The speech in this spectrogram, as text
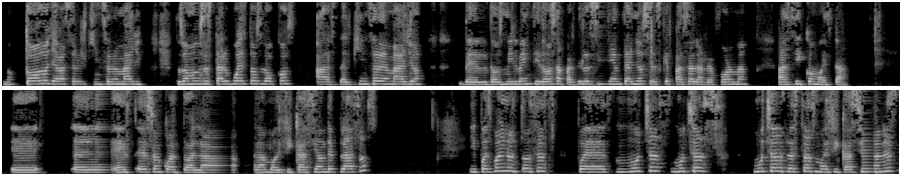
¿no? Todo ya va a ser el 15 de mayo. Entonces vamos a estar vueltos locos hasta el 15 de mayo del 2022 a partir del siguiente año si es que pasa la reforma así como está. Eh, eh, eso en cuanto a la, modificación de plazos. Y pues bueno, entonces, pues muchas, muchas, muchas de estas modificaciones,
